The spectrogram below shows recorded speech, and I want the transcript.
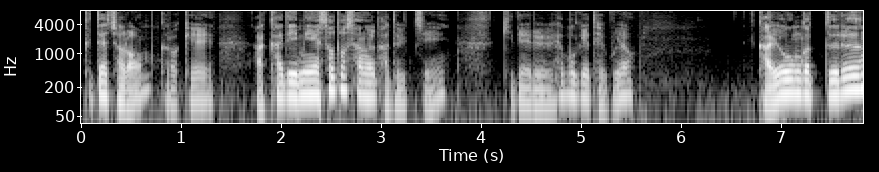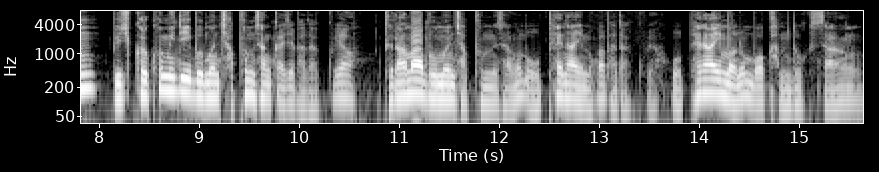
그때처럼 그렇게 아카데미에서도 상을 받을지 기대를 해보게 되고요. 가여운 것들은 뮤지컬 코미디 부문 작품상까지 받았고요. 드라마 부문 작품상은 오펜하이머가 받았고요. 오펜하이머는 뭐 감독상,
